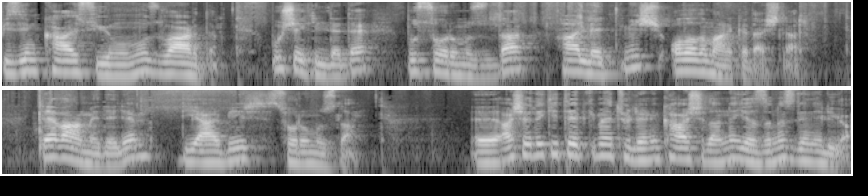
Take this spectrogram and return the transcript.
bizim kalsiyumumuz vardı. Bu şekilde de bu sorumuzu da halletmiş olalım arkadaşlar. Devam edelim diğer bir sorumuzla. E, aşağıdaki tepkime türlerinin karşılarına yazınız deniliyor.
